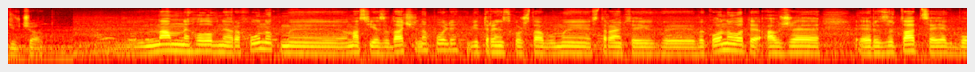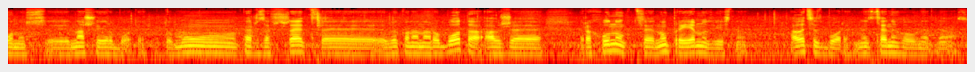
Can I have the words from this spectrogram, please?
дівчат. Нам не головний рахунок. Ми, у нас є задачі на полі від тренерського штабу. Ми стараємося їх е, виконувати, а вже е, результат це як бонус нашої роботи. Тому, перш за все, це виконана робота, а вже рахунок це ну, приємно, звісно. Але це збори. Це не головне для нас.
